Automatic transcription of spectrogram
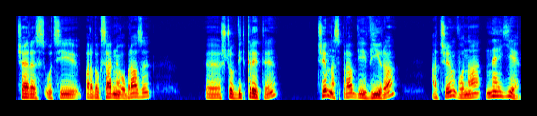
через оці парадоксальні образи, е, щоб відкрити, чим насправді віра, а чим вона не є.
